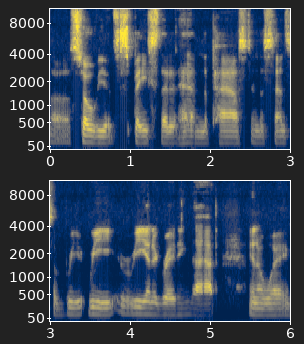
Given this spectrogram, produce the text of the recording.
uh, Soviet space that it had in the past, in the sense of re- re- reintegrating that in a way.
